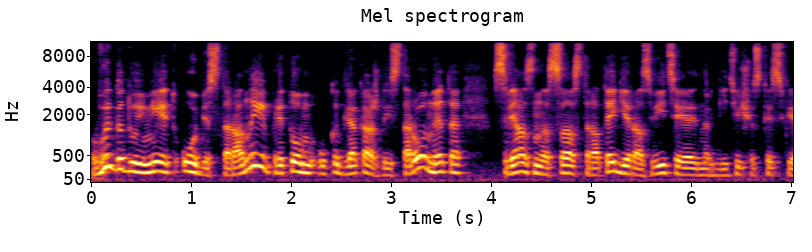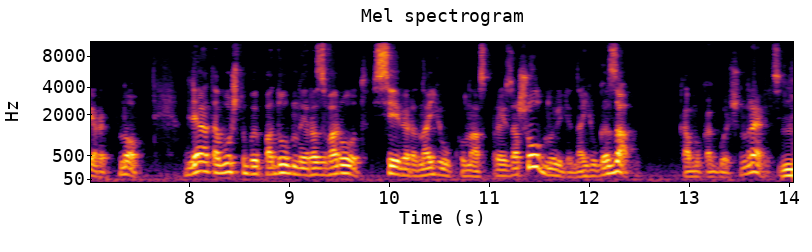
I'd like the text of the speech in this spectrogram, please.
выгоду имеют обе стороны, при том для каждой из сторон это связано со стратегией развития энергетической сферы. Но для того, чтобы подобный разворот с севера на юг у нас произошел, ну, или на юго-запад, кому как больше нравится, угу.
